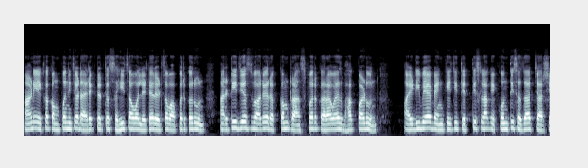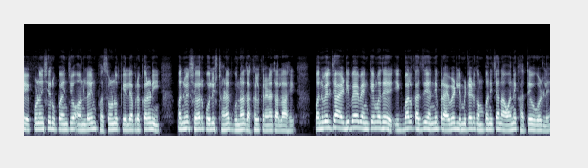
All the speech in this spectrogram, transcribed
आणि एका कंपनीच्या डायरेक्टरच्या सहीचा व लेटर लेटरहेडचा वापर करून आर टी जी एसद्वारे रक्कम ट्रान्स्फर करावयास भाग पाडून आय डी बी आय बँकेची तेहतीस लाख एकोणतीस हजार चारशे एकोणऐंशी रुपयांची ऑनलाईन फसवणूक केल्याप्रकरणी पनवेल शहर पोलीस ठाण्यात गुन्हा दाखल करण्यात आला आहे. पनवेलच्या आय डी बी आय बँकेमध्ये इक्बाल काझी यांनी प्रायव्हेट लिमिटेड कंपनीच्या नावाने खाते उघडले.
